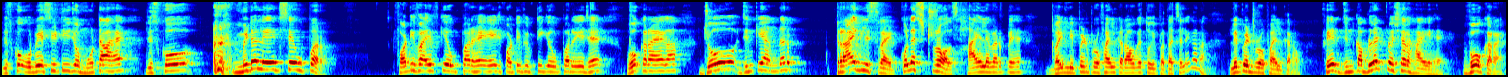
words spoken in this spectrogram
जिसको ओबेसिटी जो मोटा है, जिसको मिडल एज से ऊपर 45 के ऊपर है एज 40 50 के ऊपर एज है, वो कराएगा। जो जिनके अंदर ट्राइग्लिसराइड कोलेस्ट्रॉल्स हाई लेवल पे है भाई लिपिड प्रोफ़ाइल कराओगे तो ही पता चलेगा ना। लिपिड प्रोफ़ाइल कराओ। फिर जिनका ब्लड प्रेशर हाई है, वो कराएँ।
